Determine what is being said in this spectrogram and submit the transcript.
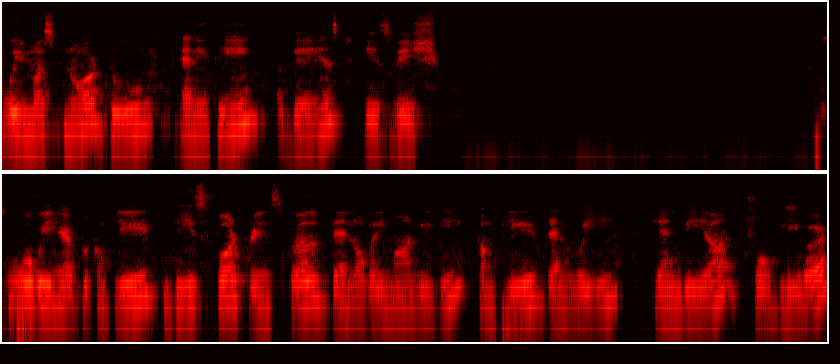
we must not do anything against his wish. So we have to complete these four principles, then our Iman will be complete, then we can be a true believer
